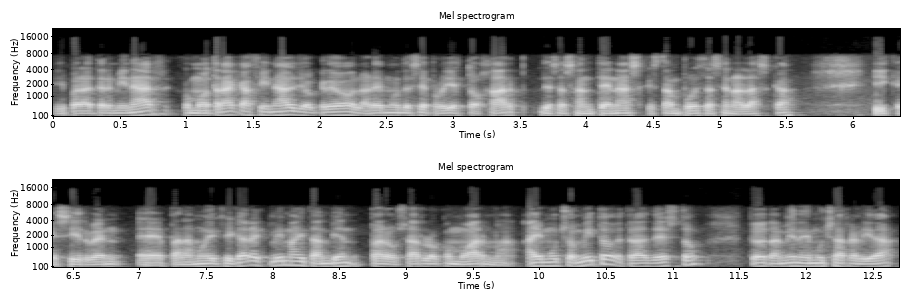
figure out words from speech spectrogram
Y para terminar, como traca final, yo creo, hablaremos de ese proyecto HARP, de esas antenas que están puestas en Alaska y que sirven eh, para modificar el clima y también para usarlo como arma. Hay mucho mito detrás de esto, pero también hay mucha realidad.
